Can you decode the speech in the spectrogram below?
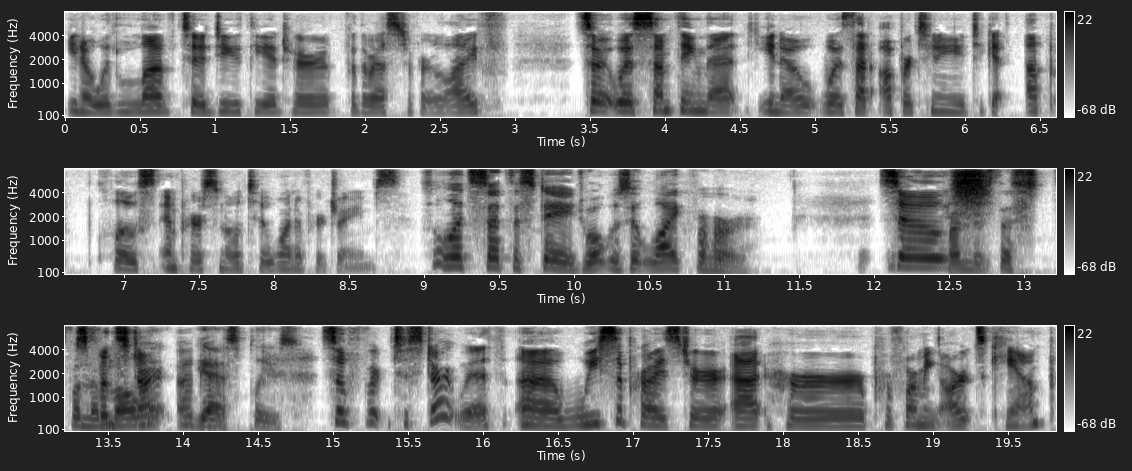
you know, would love to do theater for the rest of her life. So it was something that, you know, was that opportunity to get up close and personal to one of her dreams. So let's set the stage. What was it like for her? So from the, the from the from moment, start? Okay. yes, please. So for, to start with, uh, we surprised her at her performing arts camp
